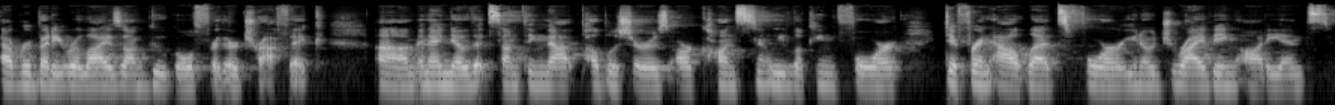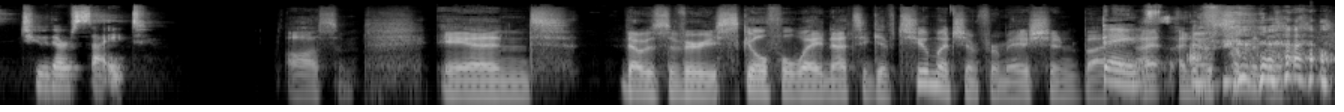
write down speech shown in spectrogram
everybody relies on Google for their traffic. Um, and I know that's something that publishers are constantly looking for different outlets for, you know, driving audience to their site. Awesome. And that was a very skillful way not to give too much information, but I. I know some of the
